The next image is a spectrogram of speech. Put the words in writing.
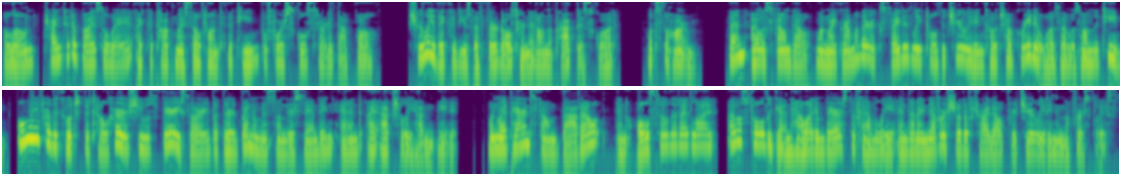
alone, trying to devise a way I could talk myself onto the team before school started that fall. Surely they could use a third alternate on the practice squad. What's the harm? Then I was found out when my grandmother excitedly told the cheerleading coach how great it was I was on the team, only for the coach to tell her she was very sorry but there had been a misunderstanding and I actually hadn't made it. When my parents found that out, and also that I'd lied, I was told again how I'd embarrassed the family and that I never should have tried out for cheerleading in the first place.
